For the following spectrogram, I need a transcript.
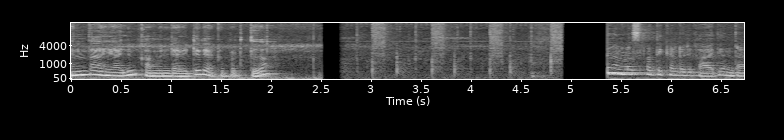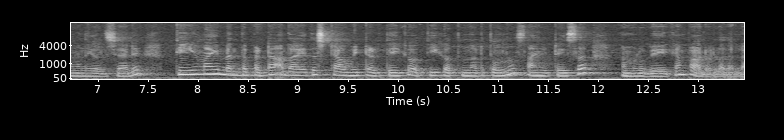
എന്തായാലും കമന്റായിട്ട് രേഖപ്പെടുത്തുക. ശ്രദ്ധിക്കേണ്ട ഒരു കാര്യം എന്താണെന്ന് ചോദിച്ചാൽ തീയുമായി ബന്ധപ്പെട്ട അതായത് സ്റ്റൗവിന്റെ അടുത്തേക്കോ തീ കത്തുന്നിടത്തൊന്നും സാനിറ്റൈസർ നമ്മൾ ഉപയോഗിക്കാൻ പാടുള്ളതല്ല.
